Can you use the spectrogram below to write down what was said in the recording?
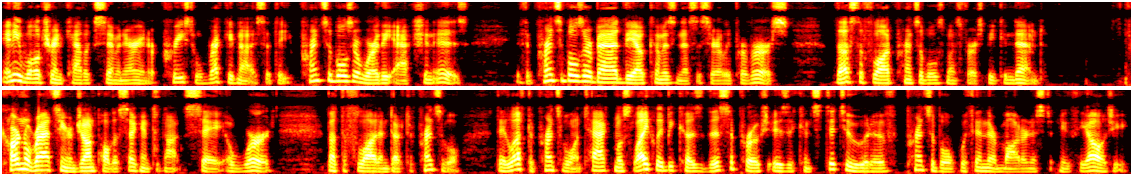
Any well trained Catholic seminarian or priest will recognize that the principles are where the action is. If the principles are bad, the outcome is necessarily perverse. Thus, the flawed principles must first be condemned. Cardinal Ratzinger and John Paul II did not say a word about the flawed inductive principle. They left the principle intact, most likely because this approach is a constitutive principle within their modernist new theology.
